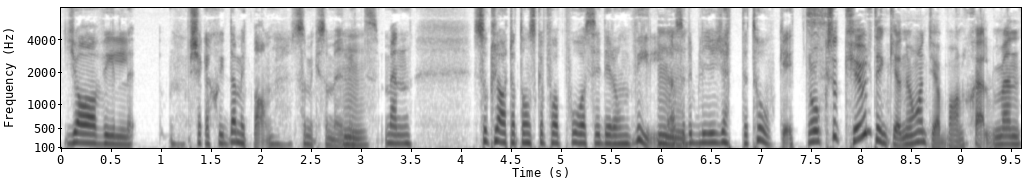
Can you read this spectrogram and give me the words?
jag vill försöka skydda mitt barn så mycket som möjligt. Mm. Men såklart att de ska få på sig det de vill, Mm. alltså det blir ju jättetokigt. Och också kul tänker jag, nu har inte jag barn själv men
